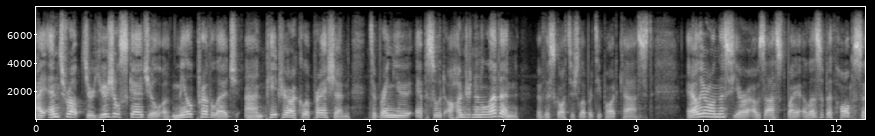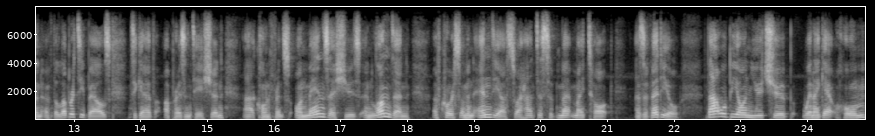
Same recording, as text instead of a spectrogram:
I interrupt your usual schedule of male privilege and patriarchal oppression to bring you episode 111 of the Scottish Liberty Podcast. Earlier on this year, I was asked by Elizabeth Hobson of the Liberty Belles to give a presentation at a conference on men's issues in London. Of course, I'm in India, so I had to submit my talk as a video. That will be on YouTube when I get home.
